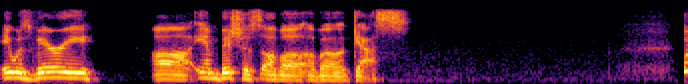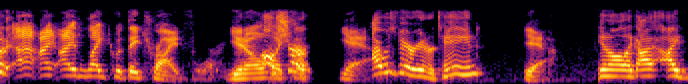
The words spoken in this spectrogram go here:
it was very uh, ambitious of a of a guess. But I, I, I liked what they tried for. You know? Oh, like sure. the- yeah. I was very entertained. yeah. You know, like I, I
